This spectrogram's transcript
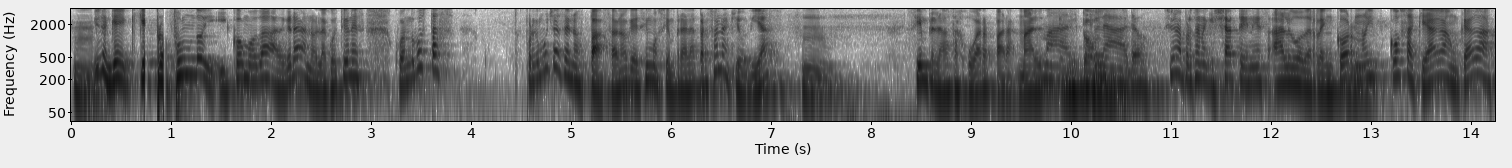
Mm. Dicen que, es profundo y, cómo da al grano. La cuestión es, cuando vos estás... Porque muchas veces nos pasa, ¿no? Que decimos siempre, a la persona que odias siempre las vas a jugar para mal. Mal, claro. Si una persona que ya tenés algo de rencor, no hay mm. cosa que haga, aunque haga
